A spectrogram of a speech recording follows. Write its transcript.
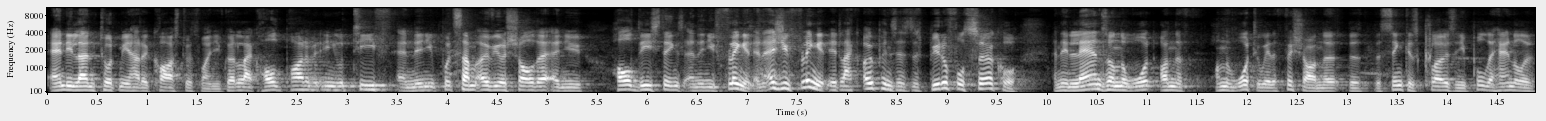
Andy Lund taught me how to cast with one. You've got to like hold part of it in your teeth, and then you put some over your shoulder, and you hold these things, and then you fling it. And as you fling it, it like opens as this beautiful circle, and then lands on the, water, on the on the water where the fish are, and the, the, the sink is closed, and you pull the handle and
